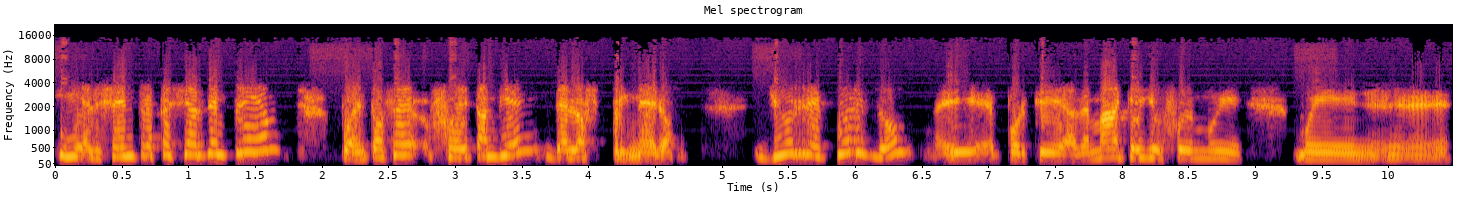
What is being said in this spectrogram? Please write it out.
Y el Centro Especial de Empleo, pues entonces fue también de los primeros. Yo recuerdo, eh, porque además aquello fue muy, muy eh,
